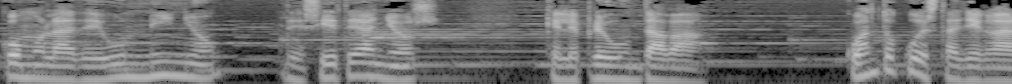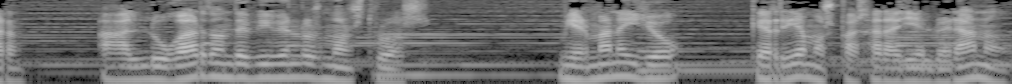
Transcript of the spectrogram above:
como la de un niño de 7 años que le preguntaba ¿Cuánto cuesta llegar al lugar donde viven los monstruos? Mi hermana y yo querríamos pasar allí el verano.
